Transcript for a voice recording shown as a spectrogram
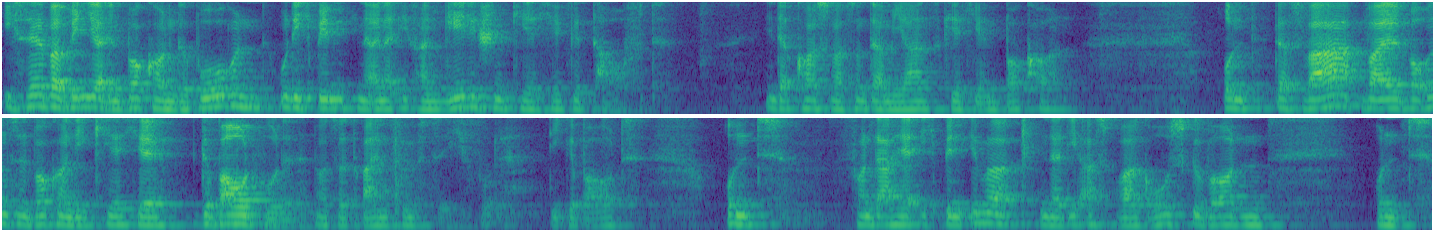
Ich selber bin ja in Bockern geboren und ich bin in einer evangelischen Kirche getauft. In der Kosmas- und Damianskirche in Bockhorn. Und das war, weil bei uns in Bockern die Kirche gebaut wurde. 1953 wurde die gebaut. Und von daher, ich bin immer in der Diaspora groß geworden und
